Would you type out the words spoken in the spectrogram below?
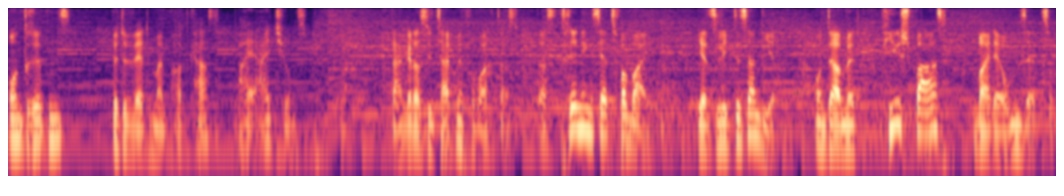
und drittens, bitte werte meinen Podcast bei iTunes. Danke, dass du die Zeit mit verbracht hast. Das Training ist jetzt vorbei. Jetzt liegt es an dir. Und damit viel Spaß bei der Umsetzung.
